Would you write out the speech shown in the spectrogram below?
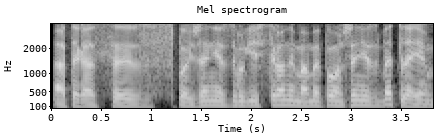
A teraz e, spojrzenie z drugiej strony. Mamy połączenie z Betlejem.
